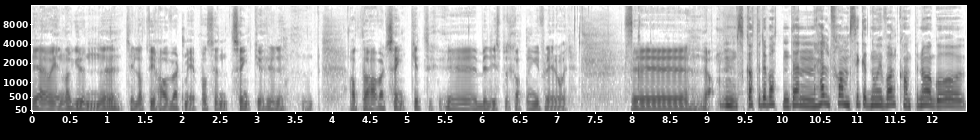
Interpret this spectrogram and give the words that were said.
Det er jo en av grunnene til at vi har vært med på å senke At det har vært senket eh, bedriftsbeskatning i flere år. Eh, ja. Mm, skattedebatten den holder fram sikkert nå i valgkampen òg, og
